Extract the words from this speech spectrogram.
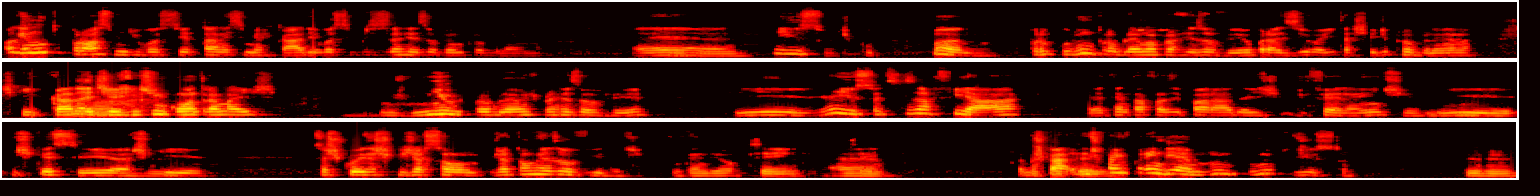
alguém muito próximo de você está nesse mercado e você precisa resolver um problema. É uhum. isso, tipo, mano, procure um problema para resolver. O Brasil aí tá cheio de problema. Acho que cada uhum. dia a gente encontra mais uns mil problemas para resolver. E é isso, é desafiar, é tentar fazer paradas diferentes e esquecer. Acho uhum. que essas coisas que já são já estão resolvidas, entendeu? Sim. É, sim. É buscar, buscar empreender, é muito, muito disso. Uhum,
